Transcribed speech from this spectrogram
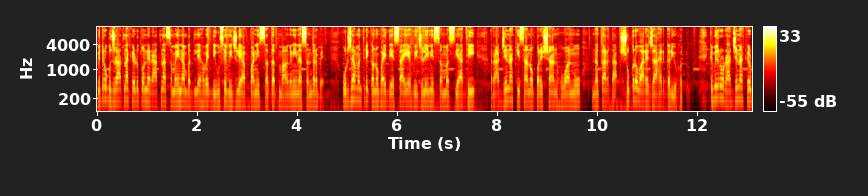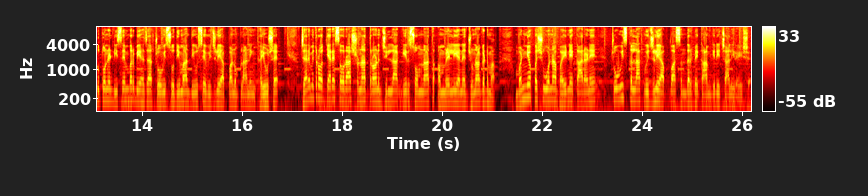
મિત્રો, ગુજરાતના ખેડૂતોને રાતના સમયના બદલે હવે દિવસે વીજળી આપવાની સતત માંગણીના સંદર્ભે ઊર્જા મંત્રી કનુભાઈ દેસાઈએ વીજળીની સમસ્યાથી રાજ્યના કિસાનો પરેશાન હોવાનું નકારતા શુક્રવારે જાહેર કર્યું હતું. કે મિત્રો, રાજ્યના ખેડૂતોને ડિસેમ્બર બે હજાર ચોવીસ સુધીમાં દિવસે વીજળી આપવાનું પ્લાનિંગ થયું છે. જ્યારે મિત્રો, અત્યારે સૌરાષ્ટ્રના ત્રણ જિલ્લા ગીર સોમનાથ, અમરેલી અને જૂનાગઢમાં વન્ય પશુઓના ભયને કારણે ચોવીસ કલાક વીજળી આપવા સંદર્ભે કામગીરી ચાલી રહી છે.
